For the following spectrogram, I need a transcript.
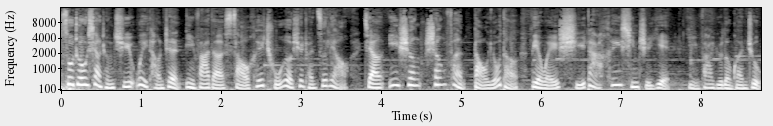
苏州相城区魏塘镇印发的扫黑除恶宣传资料，将医生、商贩、导游等列为十大黑心职业，引发舆论关注。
